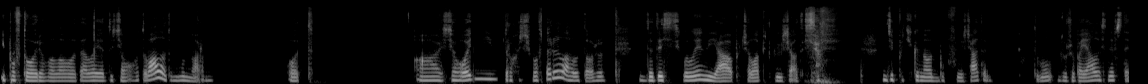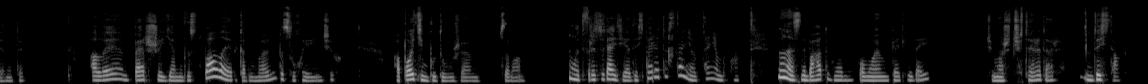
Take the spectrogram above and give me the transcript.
і повторювала, от, але я до цього готувала, тому норм. От. А сьогодні трохи ще повторила, але теж за 10 хвилин я почала підключатися. Типу тільки ноутбук включати, тому дуже боялась не встигнути. Але перше я не виступала, я така думаю, ну послухаю інших, а потім буду вже сама. Ну, От в результаті я десь перед остання, остання була. Ну, у нас небагато було, по-моєму, 5 людей. Чи може 4 даже. Ну, десь так.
